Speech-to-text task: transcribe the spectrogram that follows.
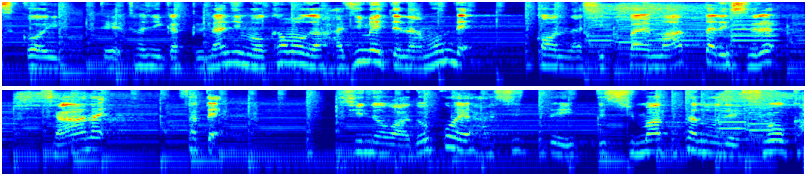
初恋ってとにかく何もかもが初めてなもんでこんな失敗もあったりする。しゃあない。さてシノはどこへ走っていってしまったのでしょうか。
